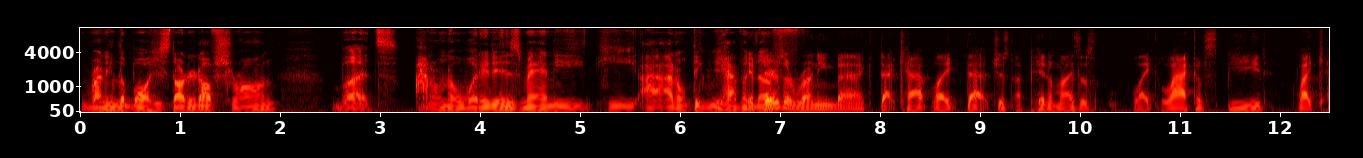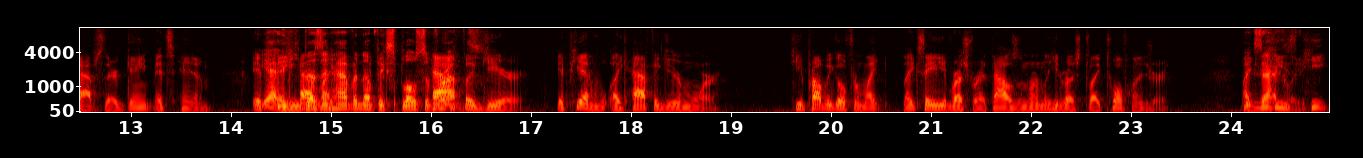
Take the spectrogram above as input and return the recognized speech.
running the ball. He started off strong but I don't know what it is, man. He he I, I don't think we have enough. If there's a running back that cap like that just epitomizes like lack of speed, like caps their game, it's him. If yeah, he, he doesn't like have enough explostive half runs. a gear. If he had like half a gear more, he'd probably go from like like say he rushed for a thousand normally, he'd rush to like twelve hundred. Like exactly. He's, he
